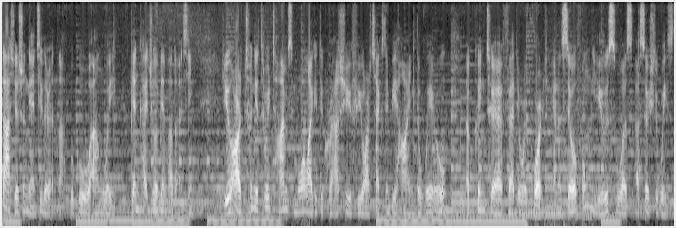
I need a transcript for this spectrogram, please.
大学生年纪的人呢不顾安危，边开车边发短信。You are 23 times more likely to crash if you are texting behind the wheel, according to a federal report, and cell phone use was associated with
